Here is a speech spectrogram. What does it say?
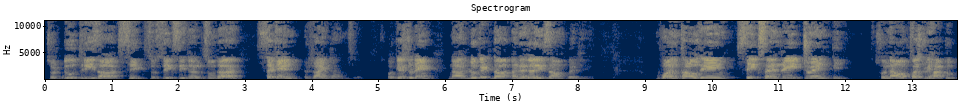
So 2 3s are 6. So 6 is also the second right answer. Okay student. Now look at the another example here. 1620. So now first we have to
